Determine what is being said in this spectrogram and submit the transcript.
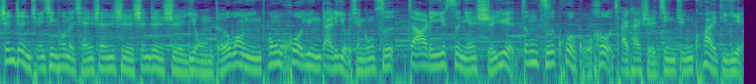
深圳全兴通的前身是深圳市永德旺运通货运代理有限公司，在二零一四年十月增资扩股后，才开始进军快递业。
